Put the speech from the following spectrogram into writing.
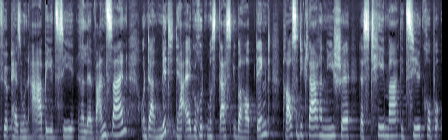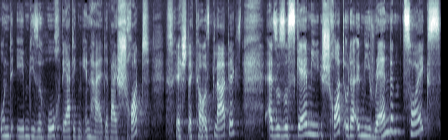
für Person A, B, C relevant sein. Und damit der Algorithmus das überhaupt denkt, brauchst du die klare Nische, das Thema, die Zielgruppe und eben diese hochwertigen Inhalte, weil Schrott, Hashtag Chaos Klartext, also so scammy Schrott oder irgendwie random Zeugs.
